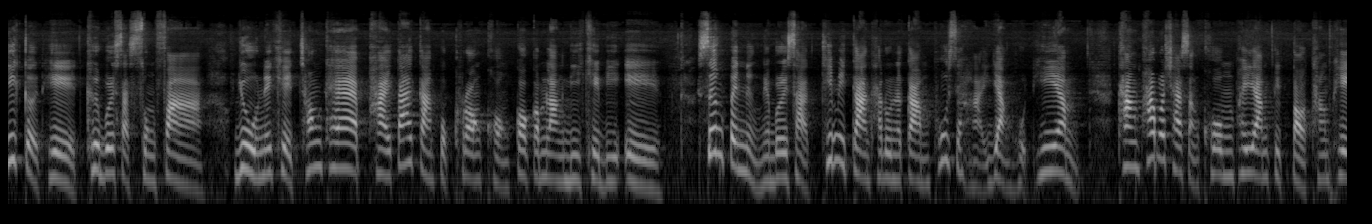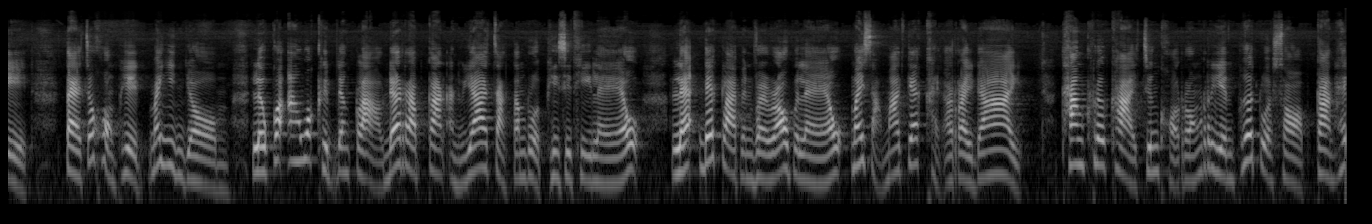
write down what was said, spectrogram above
ที่เกิดเหตุ คือบริษัททรงฟาอยู่ในเขตช่องแคบภายใต้การปกครองของกองกำลัง DKBA ซึ่งเป็นหนึ่งในบริษัทที่มีการทารุณกรรมผู้เสียหายอย่างโหดเหี้ยม ทางภาคประชาสังคมพยายามติดต่อทางเพจ แต่เจ้าของเพจไม่ยินยอม แล้วก็อ้างว่าคลิปดังกล่าว ได้รับการอนุญาตจากตำรวจ PCT แล้ว และได้กลายเป็นไวรัลไปแล้ว ไม่สามารถแก้ไขอะไรได้ ทางเครือข่ายจึงขอร้องเรียนเพื่อตรวจสอบการให้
